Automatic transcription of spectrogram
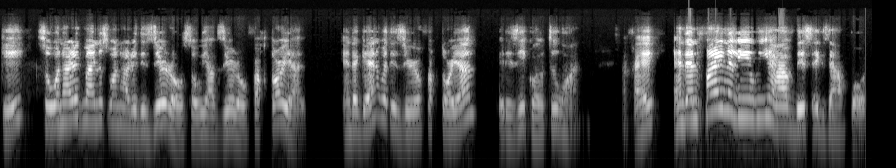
Okay, so 100 minus 100 is 0. So we have 0 factorial. And again, what is 0 factorial? It is equal to 1. Okay, and then finally, we have this example.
